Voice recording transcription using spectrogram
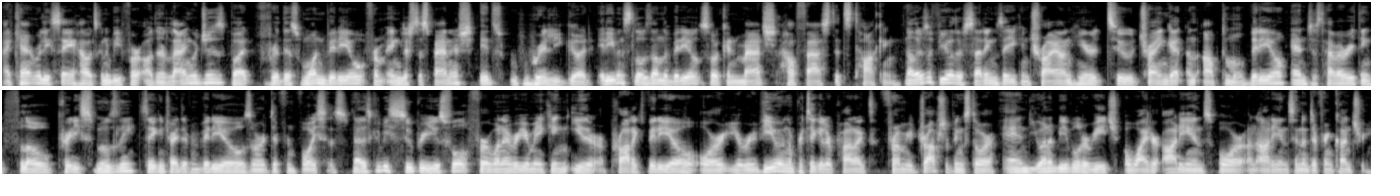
I can't really say how it's going to be for other languages, but for this one video from English to Spanish, it's really good. It even slows down the video so it can match how fast it's talking. Now, there's a few other settings that you can try on here to try and get an optimal video and just have everything flow pretty smoothly. So you can try different videos or different voices. Now, this could be super useful for whenever you're making either a product video or you're reviewing a particular product from your dropshipping store and you want to be able to reach a wider audience or an audience in a different country.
